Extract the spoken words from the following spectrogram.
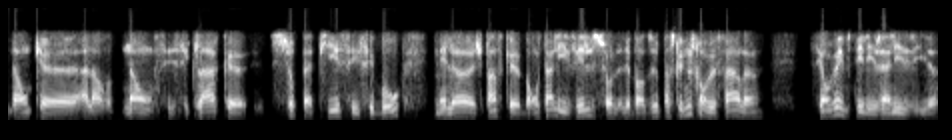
Donc, euh, alors non, c'est clair que sur papier, c'est beau, mais là, je pense que, bon, autant les villes sur le, bordure, parce que nous, ce qu'on veut faire, là, si on veut inviter les gens, allez-y, là.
